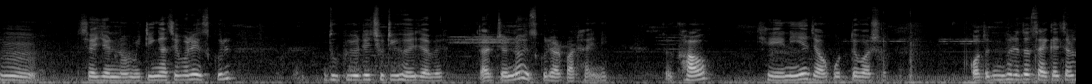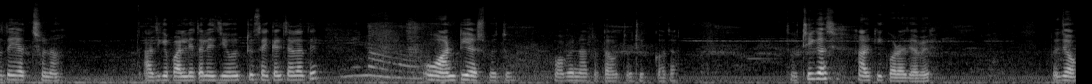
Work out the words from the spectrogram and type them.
হুম সেই জন্য মিটিং আছে বলে স্কুল দু পিরিয়ডে ছুটি হয়ে যাবে। তার জন্য স্কুল আর পাঠায়নি। তো খাও খেয়ে নিয়ে যাও পড়তে বসো। কতদিন ধরে তো সাইকেল চালাতে যাচ্ছ না? আজকে পারলে তাহলে যেও একটু সাইকেল চালাতে। ও আন্টি আসবে তো হবে না তো তাও তো ঠিক কথা। তো ঠিক আছে আর কি করা যাবে? তো যাও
